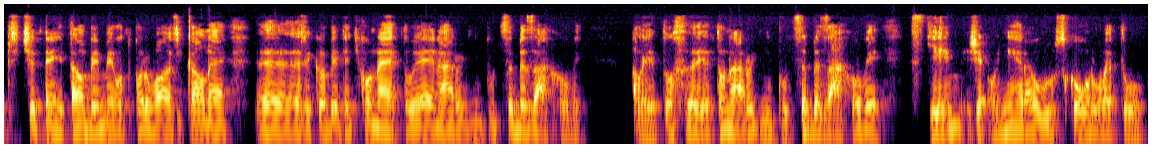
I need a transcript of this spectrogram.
příčetný Ital by mi odporoval a říkal ne, eh, řekl by teďko ne, to je národní půd sebezáchovy. Ale je to, je to národní půd sebezáchovy s tím, že oni hrajou ruskou ruletu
